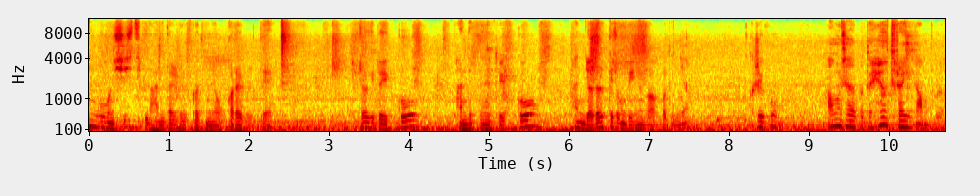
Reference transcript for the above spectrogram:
한국은 CCTV가 안 달려 있거든요 옷 갈아입을 때. 저기도 있고 반대편에도 있고 한 8개 정도 있는 것 같거든요. 그리고 아무리 찾아봐도 헤어 드라이기가 안 보여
